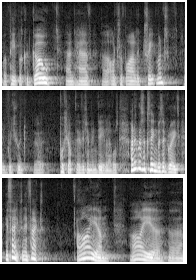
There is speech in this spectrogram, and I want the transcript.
where people could go and have uh, ultraviolet treatment, which would uh, push up their vitamin D levels. And it was a thing with a great effect. And in fact, I, um, I uh, uh,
